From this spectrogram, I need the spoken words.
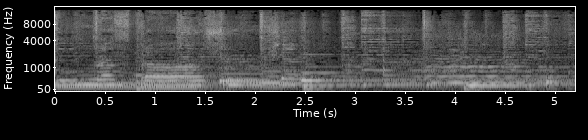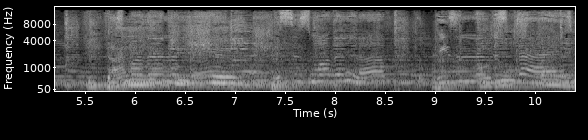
tłum rozproszył się. Wydaje ci się, że pozostaje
